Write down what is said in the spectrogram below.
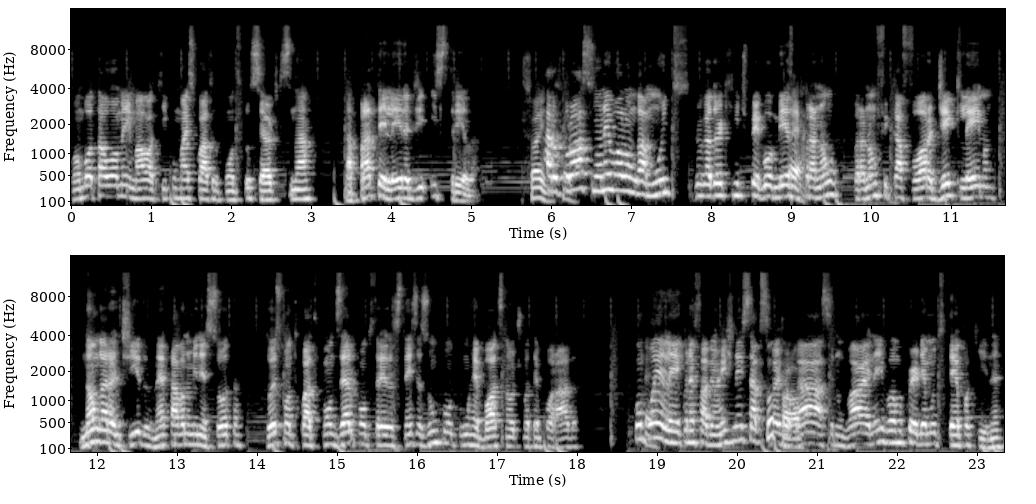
Vamos botar o homem mal aqui com mais quatro pontos para o Celtics na, na prateleira de estrela. Isso aí. Cara, o próximo eu nem vou alongar muito. Jogador que a gente pegou mesmo é. para não, não ficar fora. Jake Lehman, não garantido, né? Tava no Minnesota. 2.4 pontos, 0.3 assistências, 1.1 rebotes na última temporada. Compõe é. elenco, né, Fabião? A gente nem sabe se Total. vai jogar, se não vai, nem vamos perder muito tempo aqui, né?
